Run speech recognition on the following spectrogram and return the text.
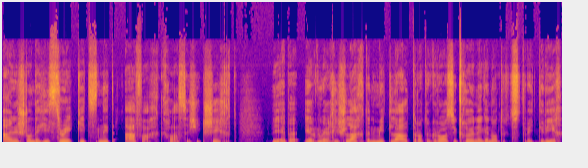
einer Stunde History gibt es nicht einfach klassische Geschichte, wie eben irgendwelche Schlachten im Mittelalter oder große Könige oder das Dritte Reich,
